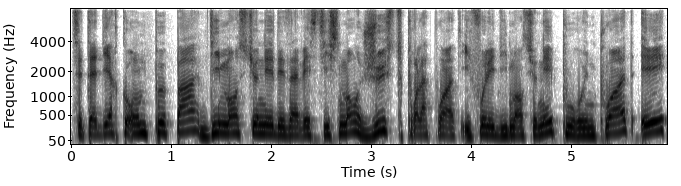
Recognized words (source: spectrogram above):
C'est-à-dire qu'on ne peut pas dimensionner des investissements juste pour la pointe. Il faut les dimensionner pour une pointe et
